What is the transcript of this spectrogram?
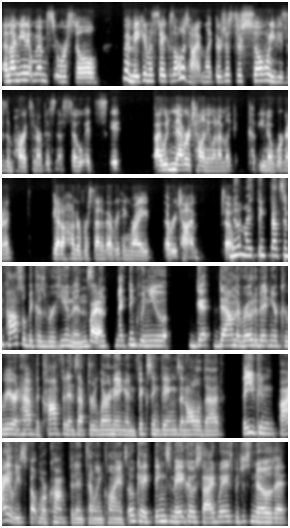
And I mean, it, we're still we're making mistakes all the time. Like there's just there's so many pieces and parts in our business. So it's it. I would never tell anyone I'm like you know we're gonna get 100% of everything right every time. So no, I think that's impossible because we're humans. Right. And I think when you get down the road a bit in your career and have the confidence after learning and fixing things and all of that, that you can i at least felt more confident telling clients okay things may go sideways but just know that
